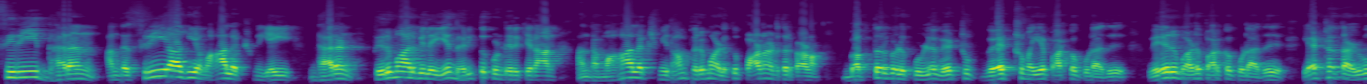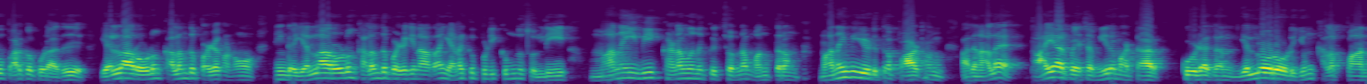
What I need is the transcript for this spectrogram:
ஸ்ரீதரன் அந்த ஸ்ரீ ஆகிய மகாலட்சுமியை தரன் திருமார்பிலேயே தரித்து கொண்டிருக்கிறான். அந்த மகாலட்சுமி தான் பெருமாளுக்கு பாடம் எடுத்திருக்காளாம். பக்தர்களுக்குள்ள வேற்று வேற்றுமையை பார்க்கக்கூடாது வேறுபாடு பார்க்கக்கூடாது ஏற்றத்தாழ்வு பார்க்கக்கூடாது. எல்லாரோடும் கலந்து பழகணும். நீங்க எல்லாரோடும் கலந்து பழகினாதான் எனக்கு பிடிக்கும்னு சொல்லி மனைவி கணவனுக்கு சொன்ன மந்திரம் மனைவி எடுத்த பாடம். அதனால தாயார் பேச்ச மீறமாட்டார் குழகன் எல்லோரோடையும் கலப்பான்.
